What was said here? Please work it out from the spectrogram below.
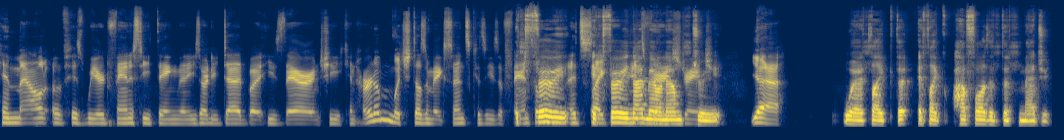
him out of his weird fantasy thing that he's already dead, but he's there and she can hurt him, which doesn't make sense because he's a phantom. It's very, it's it's, like very Nightmare on Elm strange. Street, Yeah, where it's like the, it's like how far does the magic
